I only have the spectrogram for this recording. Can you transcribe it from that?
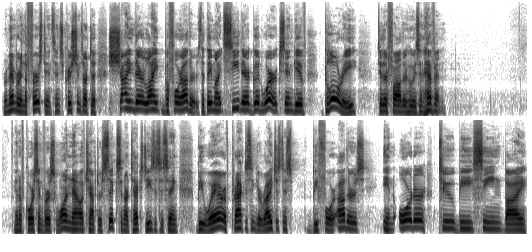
Remember, in the first instance, Christians are to shine their light before others, that they might see their good works and give glory to their Father who is in heaven. And of course, in verse 1 now of chapter 6 in our text, Jesus is saying, Beware of practicing your righteousness before others in order to be seen by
